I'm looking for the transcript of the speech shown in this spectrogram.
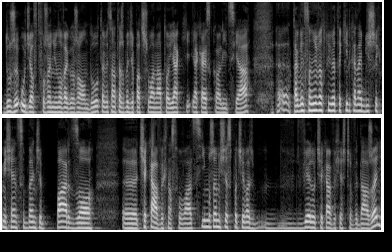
duży udział w tworzeniu nowego rządu, tak więc ona też będzie patrzyła na to, jak, jaka jest koalicja. E, tak więc no niewątpliwie te kilka najbliższych miesięcy będzie bardzo E, ciekawych na Słowacji. Możemy się spodziewać wielu ciekawych jeszcze wydarzeń.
